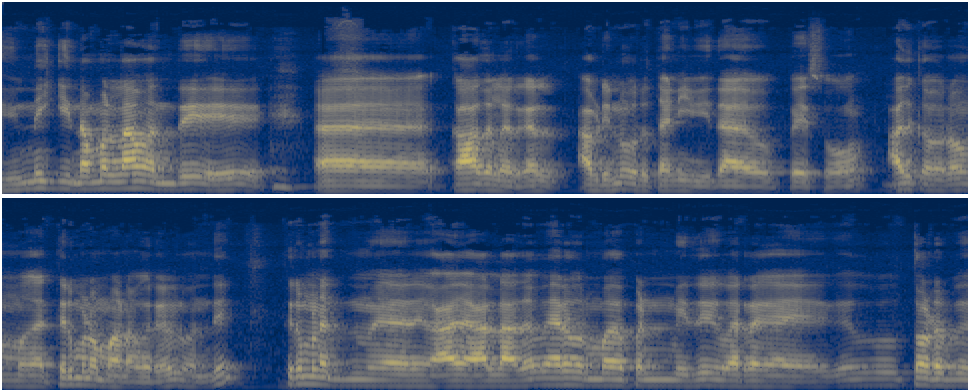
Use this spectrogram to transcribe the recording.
இன்னைக்கு நம்மெல்லாம் வந்து காதலர்கள் அப்படின்னு ஒரு தனி இதாக பேசுவோம். அதுக்கப்புறம் திருமணமானவர்கள் வந்து திருமணம் அல்லாத வேற ஒரு பெண் மீது வர்ற தொடர்பு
